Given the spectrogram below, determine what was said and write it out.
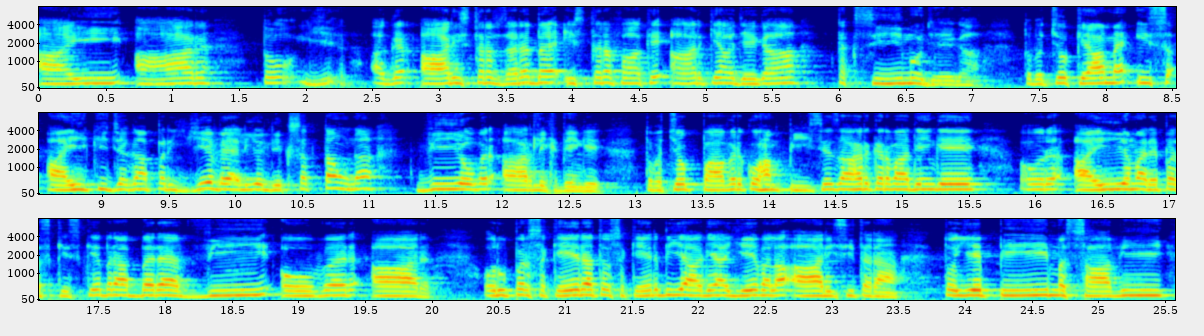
आई आर तो ये, अगर आर इस तरफ़ ज़रब है, इस तरफ़ आके आर क्या हो जाएगा? तकसीम हो जाएगा। तो बच्चों, क्या मैं इस आई की जगह पर ये वैल्यू लिख सकता हूँ ना? वी ओवर आर लिख देंगे। तो बच्चों पावर को हम पी से ज़ाहिर करवा देंगे। और आई हमारे पास किसके बराबर है? वी ओवर आर और ऊपर स्केयर है तो स्केयर भी आ गया। ये वाला आर इसी तरह। तो ये पी मसावी,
